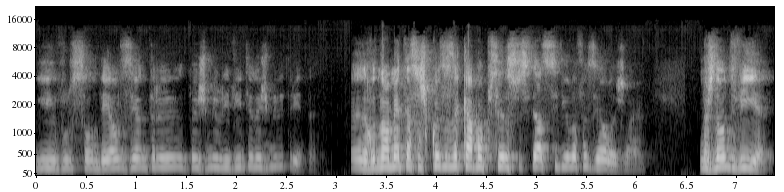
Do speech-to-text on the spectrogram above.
e a evolução deles entre 2020 e 2030. Uh, eh, normalmente essas coisas acabam por ser a sociedade civil a fazê-las, não é? Mas não devia.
